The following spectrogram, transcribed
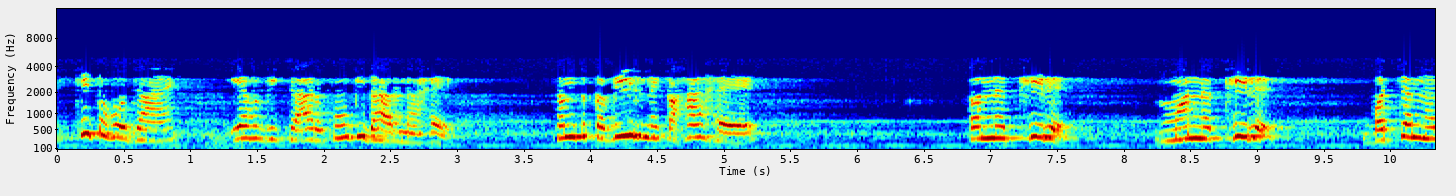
स्थित हो जाएँ, यह विचारकों की धारणा है। संत कबीर ने कहा है तन थिर मन थिर बचन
